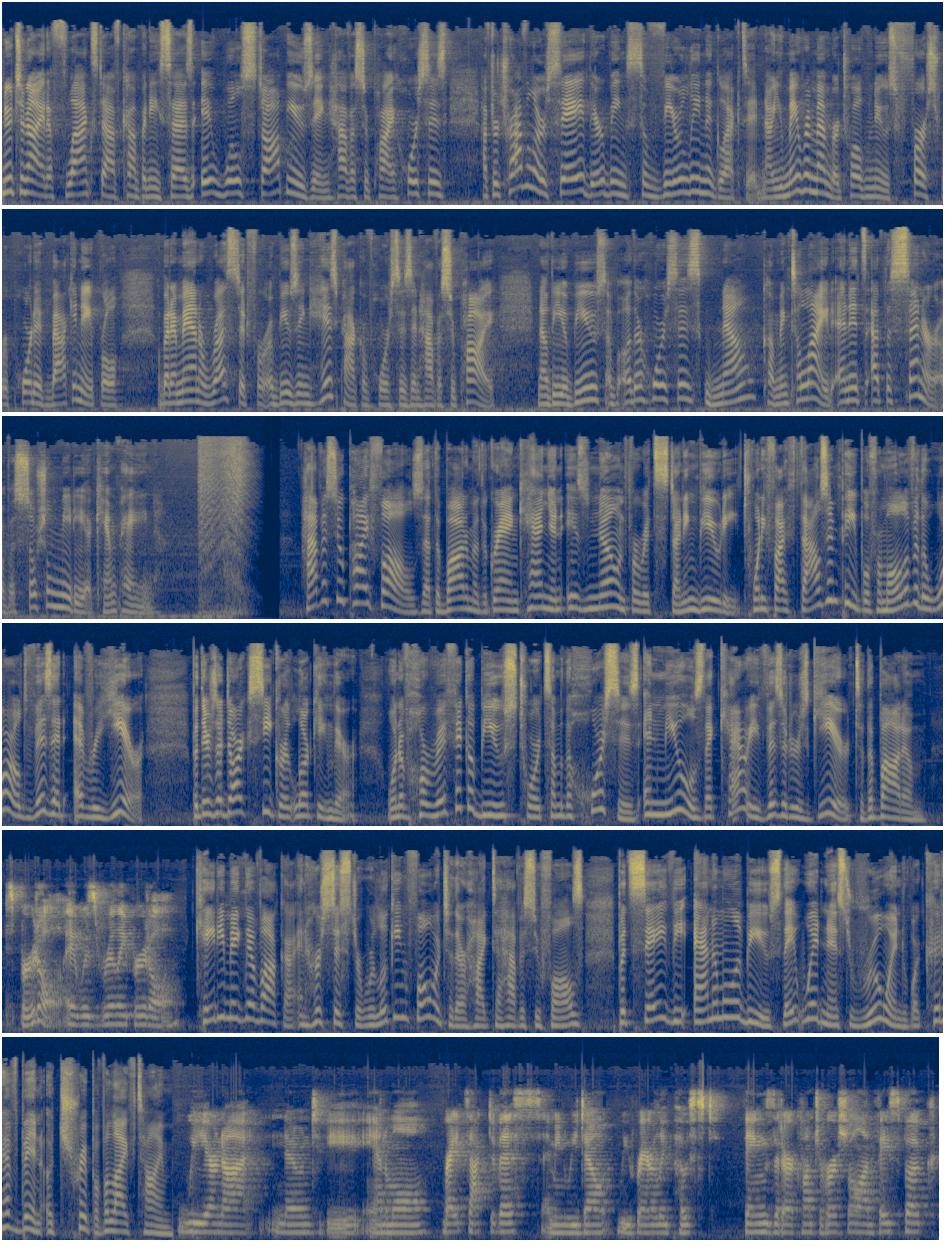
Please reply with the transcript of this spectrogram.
New tonight, a Flagstaff company says it will stop using Havasupai horses after travelers say they're being severely neglected. Now, you may remember 12 News first reported back in April about a man arrested for abusing his pack of horses in Havasupai. Now, the abuse of other horses now coming to light, and it's at the center of a social media campaign. Havasupai Falls at the bottom of the Grand Canyon is known for its stunning beauty. 25,000 people from all over the world visit every year. But there's a dark secret lurking there one of horrific abuse towards some of the horses and mules that carry visitors' gear to the bottom. It's brutal. It was really brutal. Katie Migliavaca and her sister were looking forward to their hike to Havasu Falls, but say the animal abuse they witnessed ruined what could have been a trip of a lifetime. We are not known to be animal rights activists. I mean, we don't, we rarely post things that are controversial on Facebook.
